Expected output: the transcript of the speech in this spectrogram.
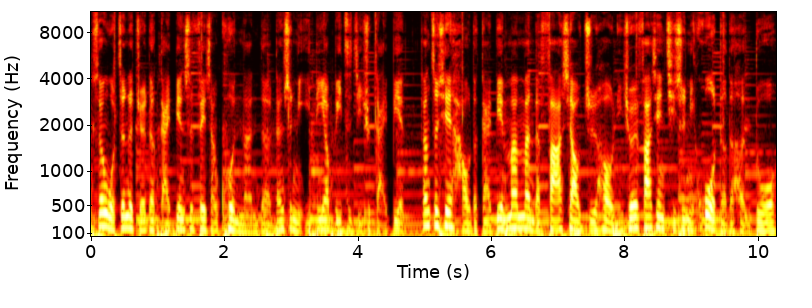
虽然我真的觉得改变是非常困难的，但是你一定要逼自己去改变。当这些好的改变慢慢的发酵之后，你就会发现，其实你获得的很多。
